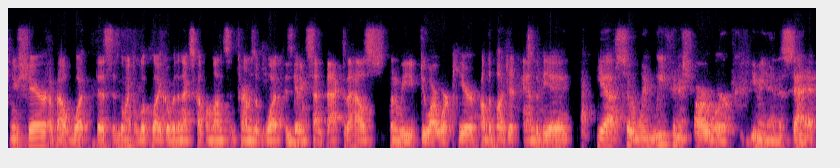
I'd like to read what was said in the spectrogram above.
can you share about what this is going to look like over the next couple months in terms of what is getting sent back to the House when we do our work here on the budget and the BAA? Yeah, so when we finish our work, you mean in the Senate,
